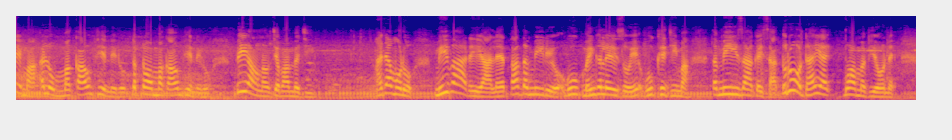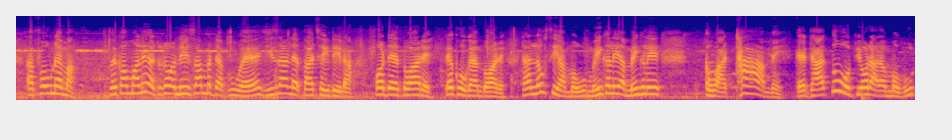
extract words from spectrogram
တွေမှာအဲ့လိုမကောင်းဖြစ်နေလို့တော်တော်မကောင်းဖြစ်နေလို့ပြီးအောင်တော့ကျမမကြည့်အားကြောင့်မို့လို့မိဘတွေကလည်းသားသမီးတွေကိုအခုမိန်းကလေးဆိုရင်အခုခေတ်ကြီးမှာသမီးစားကိစ္စသူတို့ဓာတ်ရိုက်တော့မပြောနဲ့အဖုန်းထဲမှာ ဘယ်ကောင်မလေးကတော်တော်အနေစားမတက်ဘူးဟဲ့ရီးစားနဲ့သားချိတ်နေတာဟိုတယ်သွားတယ်တက်ခိုကန်းသွားတယ်ဒါလှုပ်เสียမဟုတ်ဘူးမိန်းကလေးကမိန်းကလေးဟိုဟာထားရမယ်အဲဒါသူ့ကိုပြောတာတော့မဟုတ်ဘူး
